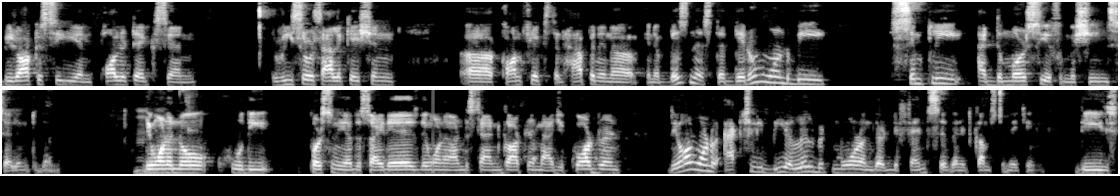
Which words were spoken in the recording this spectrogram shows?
bureaucracy and politics and resource allocation uh, conflicts that happen in a in a business that they don't want to be simply at the mercy of a machine selling to them. Mm. They hmm. want to know who the person on the other side is. They want to understand Gartner Magic Quadrant they all want to actually be a little bit more on the defensive when it comes to making these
